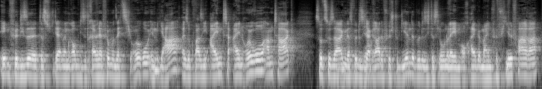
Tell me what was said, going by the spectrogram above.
eben für diese, das steht ja im Raum, diese 365 Euro im Jahr, also quasi ein, ein Euro am Tag sozusagen. Das würde sich ja, ja gerade für Studierende, würde sich das lohnen oder eben auch allgemein für Vielfahrer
